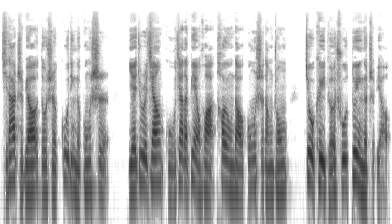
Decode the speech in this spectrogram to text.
其他指标都是固定的公式，也就是将股价的变化套用到公式当中。就可以得出对应的指标，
